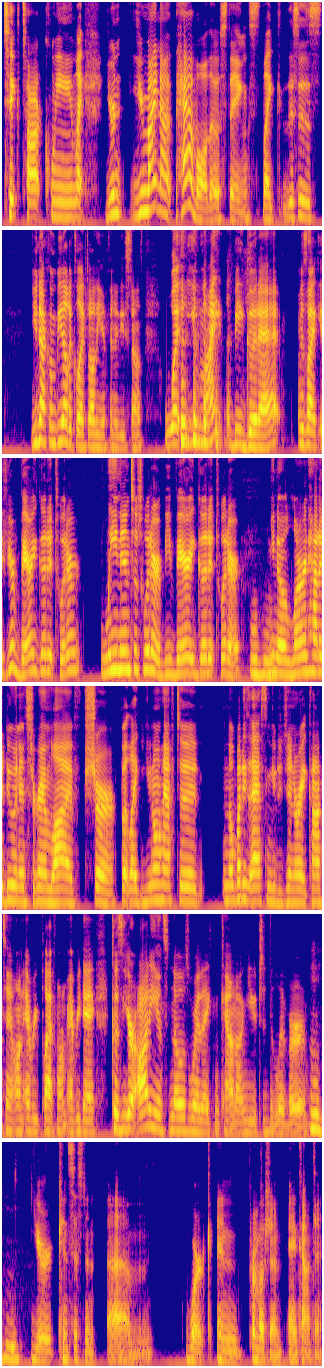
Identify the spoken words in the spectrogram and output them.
TikTok queen. Like you're you might not have all those things. Like this is you're not going to be able to collect all the infinity stones. What you might be good at is like if you're very good at Twitter, lean into Twitter, be very good at Twitter. Mm-hmm. You know, learn how to do an Instagram live, sure, but like you don't have to nobody's asking you to generate content on every platform every day because your audience knows where they can count on you to deliver mm-hmm. your consistent um, work and promotion and content.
